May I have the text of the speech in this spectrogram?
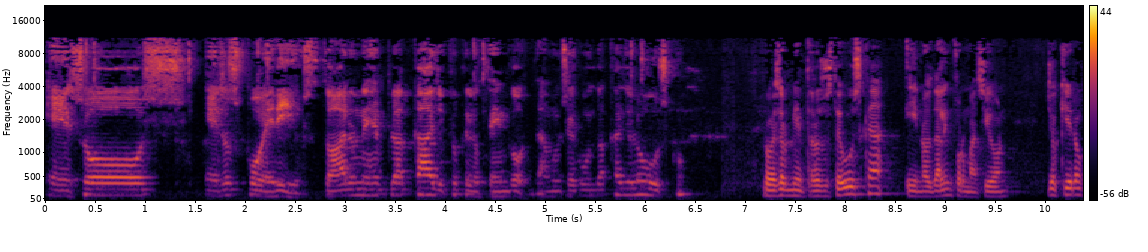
esos, esos poderíos. Te voy un ejemplo acá, yo creo que lo tengo, dame un segundo acá, yo lo busco. Profesor, mientras usted busca y nos da la información, yo quiero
